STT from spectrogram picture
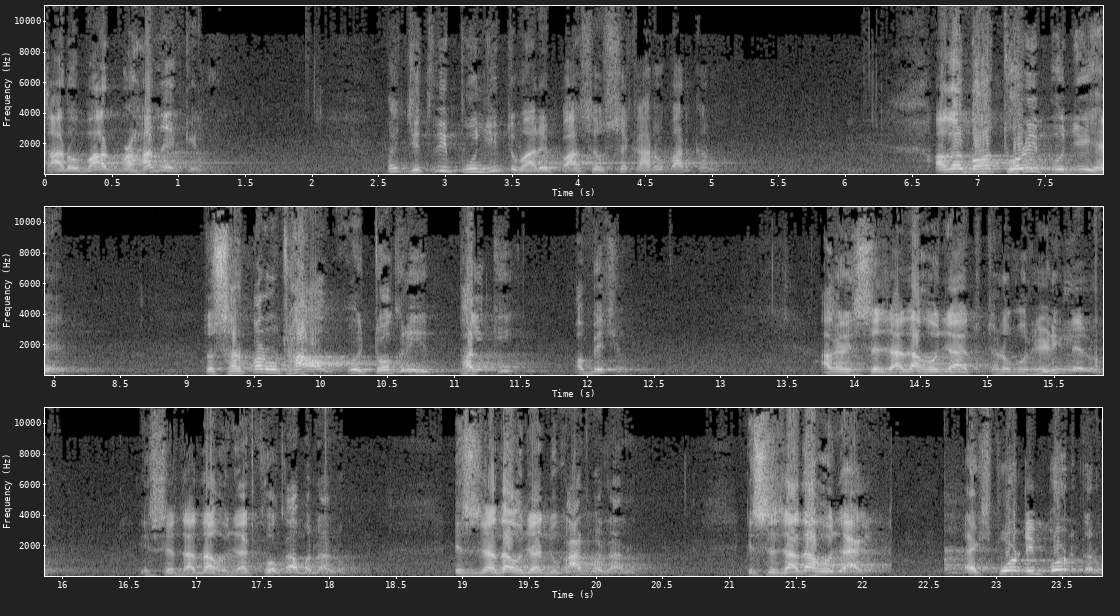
کاروبار بڑھانے کے لیے۔ بھائی، جتنی پونجی تمہارے پاس ہے، اس سے کاروبار کرو۔ اگر بہت تھوڑی پونجی ہے تو سر پر اٹھاؤ، کوئی ٹوکری، پھل کی اور بیچو۔ اگر اس سے زیادہ ہو جائے تو چلو کوئی ریڑھی لے لو۔ اس سے زیادہ ہو جائے کھوکا بنا لو۔ اس سے زیادہ ہو جائے دکان بنا لو۔ اس سے زیادہ ہو جائے ایکسپورٹ، امپورٹ کرو۔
